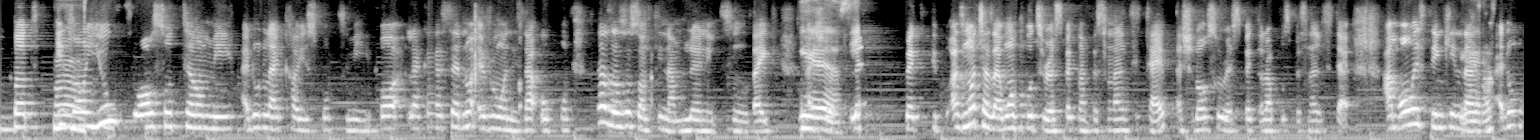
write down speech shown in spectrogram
but mm. it's on you to also tell me i don't like how you spoke to me but like i said not everyone is that open that's also something i'm learning too like yes respect people as much as I want people to respect my personality type, I should also respect other people's personality type. I'm always thinking that yeah. I don't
